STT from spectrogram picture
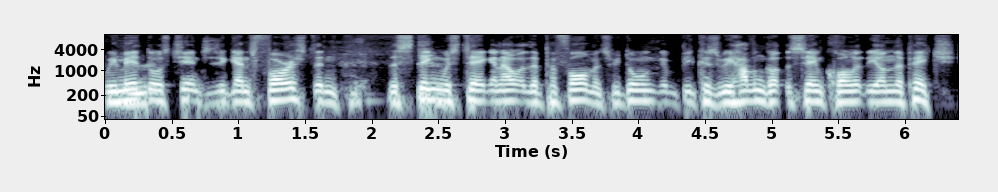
we made mm-hmm. those changes against Forest, and the sting was taken out of the performance. We don't because we haven't got the same quality on the pitch.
